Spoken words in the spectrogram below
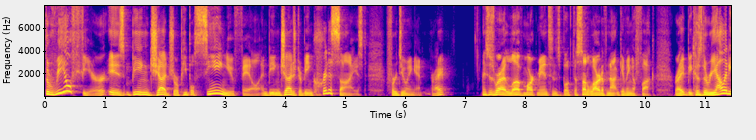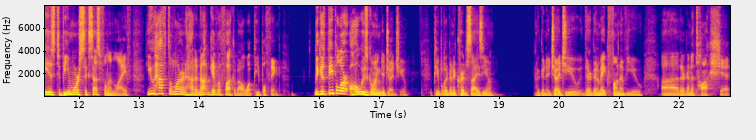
The real fear is being judged or people seeing you fail and being judged or being criticized for doing it, right? This is where I love Mark Manson's book, The Subtle Art of Not Giving a Fuck, right? Because the reality is to be more successful in life, you have to learn how to not give a fuck about what people think. Because people are always going to judge you. People are going to criticize you. They're going to judge you. They're going to make fun of you. Uh, they're going to talk shit.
